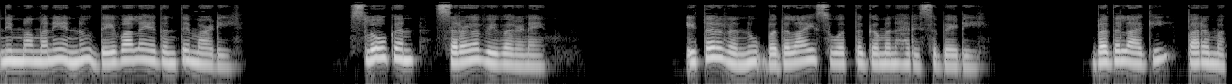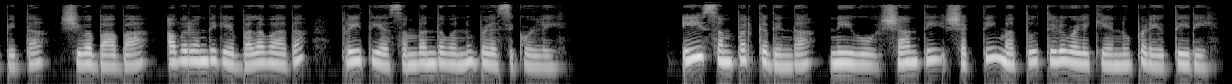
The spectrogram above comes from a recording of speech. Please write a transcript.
ನಿಮ್ಮ ಮನೆಯನ್ನು ದೇವಾಲಯದಂತೆ ಮಾಡಿ. ಸ್ಲೋಗನ್, ಸರಳ ವಿವರಣೆ. ಇತರರನ್ನು ಬದಲಾಯಿಸುವತ್ತ ಗಮನಹರಿಸಬೇಡಿ. ಬದಲಾಗಿ, ಪರಮಪಿತ, ಶಿವಬಾಬಾ, ಅವರೊಂದಿಗೆ ಬಲವಾದ, ಪ್ರೀತಿಯ ಸಂಬಂಧವನ್ನು ಬೆಳೆಸಿಕೊಳ್ಳಿ. ಈ ಸಂಪರ್ಕದಿಂದ ನೀವು ಶಾಂತಿ, ಶಕ್ತಿ ಮತ್ತು ತಿಳುವಳಿಕೆಯನ್ನು ಪಡೆಯುತ್ತೀರಿ.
